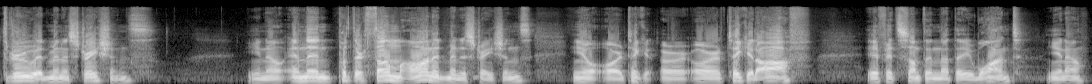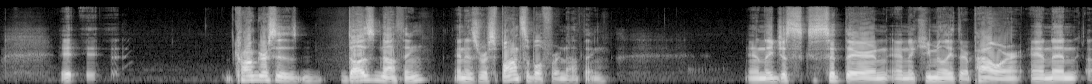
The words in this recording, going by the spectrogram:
through administrations, you know, and then put their thumb on administrations, you know, or take it or, or take it off if it's something that they want, you know. It, it Congress is, does nothing and is responsible for nothing. And they just sit there and, and accumulate their power and then uh,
